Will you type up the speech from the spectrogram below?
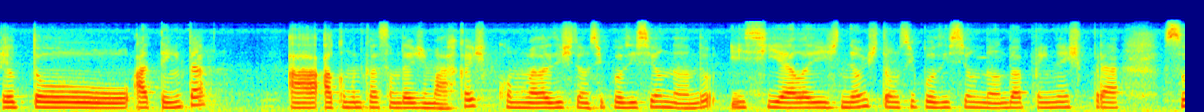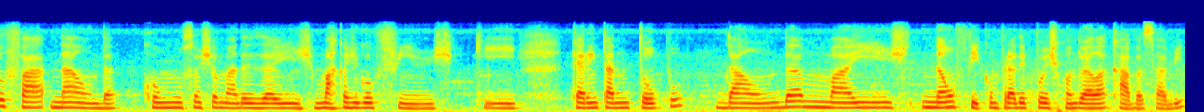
eu tô atenta à, à comunicação das marcas, como elas estão se posicionando e se elas não estão se posicionando apenas para surfar na onda, como são chamadas as marcas golfinhos, que querem estar no topo da onda, mas não ficam para depois quando ela acaba, sabe?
